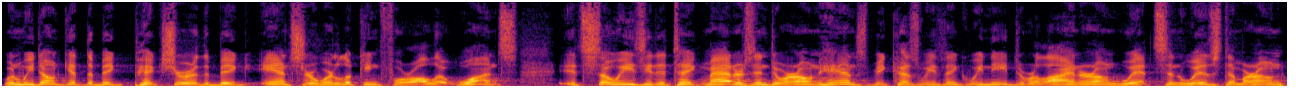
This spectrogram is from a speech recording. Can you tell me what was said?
when we don't get the big picture or the big answer we're looking for all at once, it's so easy to take matters into our own hands because we think we need to rely on our own wits and wisdom, our own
